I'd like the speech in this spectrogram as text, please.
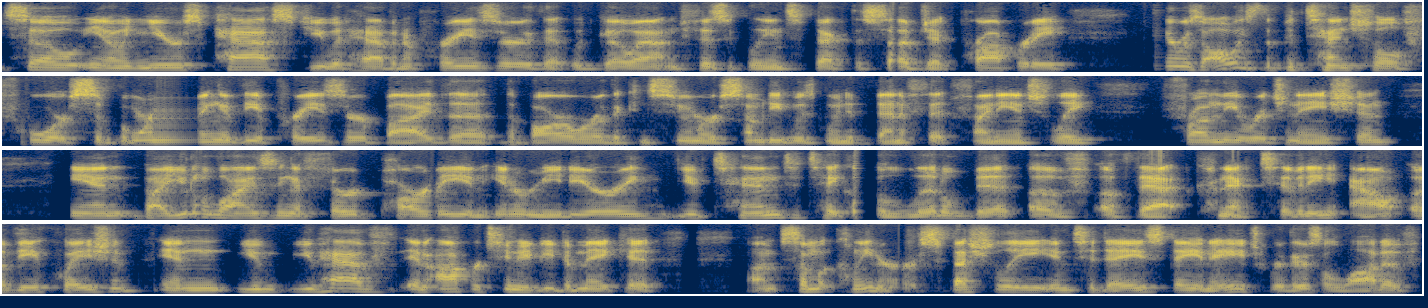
So, you know, in years past, you would have an appraiser that would go out and physically inspect the subject property. There was always the potential for suborning of the appraiser by the, the borrower, the consumer, somebody who was going to benefit financially from the origination. And by utilizing a third party and intermediary, you tend to take a little bit of, of that connectivity out of the equation. And you, you have an opportunity to make it um, somewhat cleaner, especially in today's day and age where there's a lot of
